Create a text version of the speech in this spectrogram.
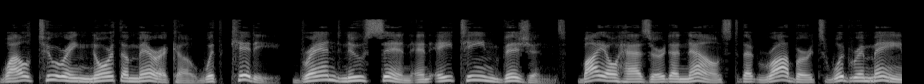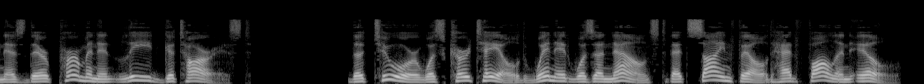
While touring North America with Kittie, Brand New Sin and 18 Visions, Biohazard announced that Roberts would remain as their permanent lead guitarist. The tour was curtailed when it was announced that Seinfeld had fallen ill.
